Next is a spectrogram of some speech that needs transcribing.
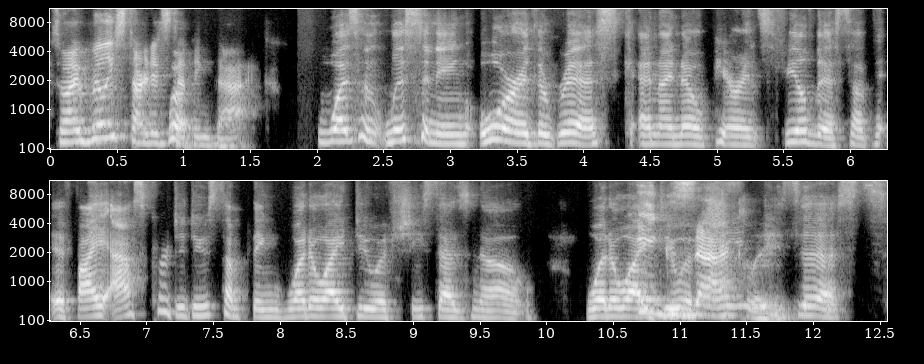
So i really started stepping well, back. wasn't listening or the risk and i know parents feel this of if i ask her to do something what do i do if she says no? What do i exactly. do if she resists?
